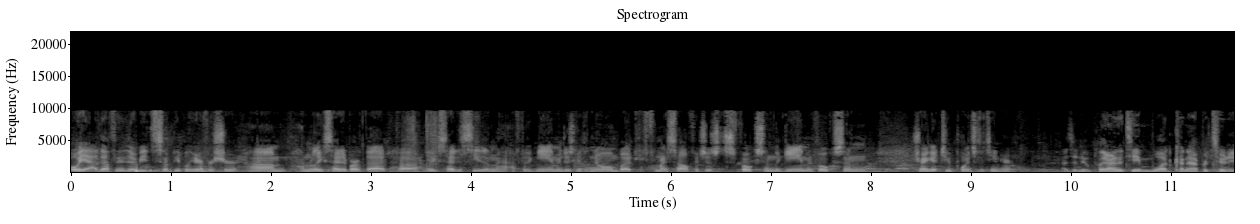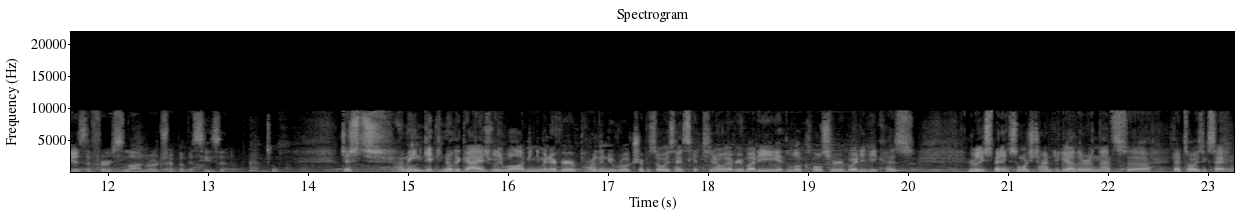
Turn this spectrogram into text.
Oh yeah, definitely. There'll be some people here for sure. Um, I'm really excited about that. Uh, really excited to see them after the game and just get to know them. But for myself, it's just focusing on the game and focusing on trying to get two points for the team here. As a new player on the team, what kind of opportunity is the first long road trip of a season? Just, I mean, get to know the guys really well. I mean, whenever you're part of the new road trip, it's always nice to get to know everybody, get a little closer to everybody because you're really spending so much time together, and that's uh, that's always exciting.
